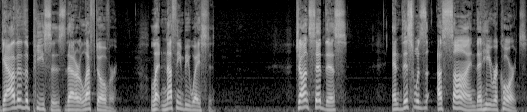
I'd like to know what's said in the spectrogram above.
Gather the pieces that are left over. Let nothing be wasted. John said this, and this was a sign that he records.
